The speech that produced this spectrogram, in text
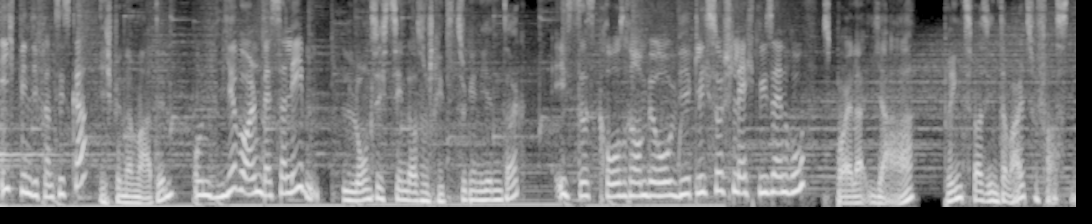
Ich bin die Franziska. Ich bin der Martin. Und wir wollen besser leben. Lohnt sich 10.000 Schritte zu gehen jeden Tag? Ist das Großraumbüro wirklich so schlecht wie sein Ruf? Spoiler, ja. Bringt's was, Intervall zu fassen?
